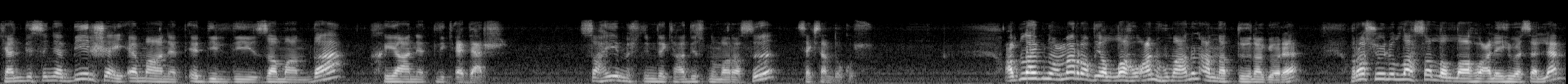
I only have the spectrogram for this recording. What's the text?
Kendisine bir şey emanet edildiği zamanda hıyanetlik eder. Sahih Müslim'deki hadis numarası 89. Abdullah bin Ömer radıyallahu anhumanın anlattığına göre Resulullah sallallahu aleyhi ve sellem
